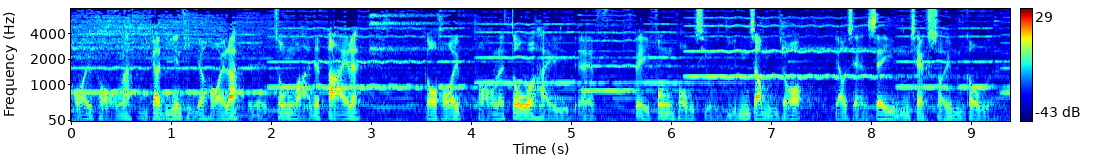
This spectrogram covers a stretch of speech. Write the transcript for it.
海旁啦，而家已經填咗海啦。中環一帶咧個海旁咧都係誒、被風暴潮淹浸咗，有成四五尺水咁高嘅。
